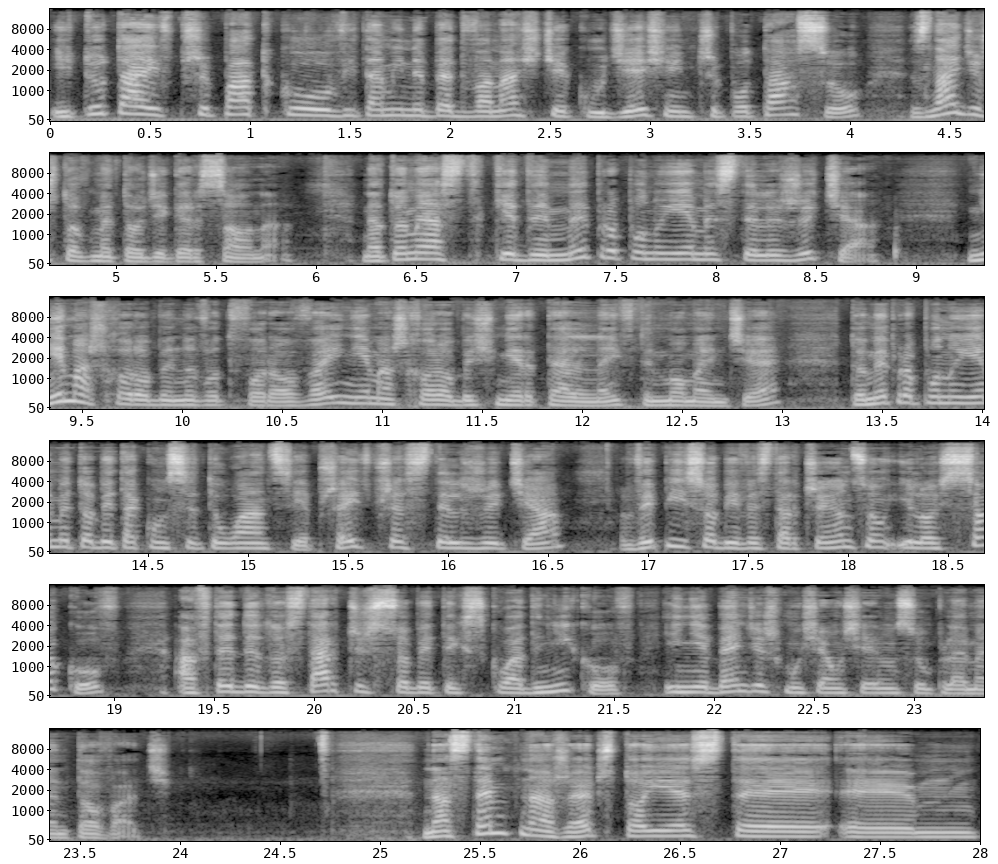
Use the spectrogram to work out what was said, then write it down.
I tutaj w przypadku witaminy B12, Q10 czy potasu znajdziesz to w metodzie Gersona. Natomiast kiedy my proponujemy styl życia, nie masz choroby nowotworowej, nie masz choroby śmiertelnej w tym momencie, to my proponujemy Tobie taką sytuację. Przejdź przez styl życia, wypij sobie wystarczającą ilość soków, a wtedy dostarczysz sobie tych składników i nie będziesz musiał się suplementować. Następna rzecz to jest, em,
